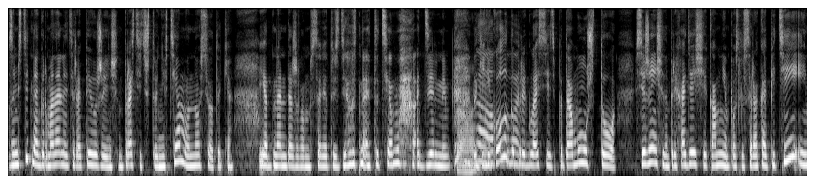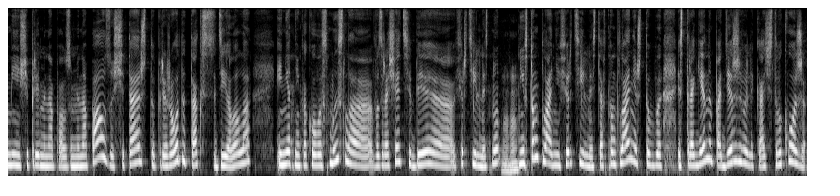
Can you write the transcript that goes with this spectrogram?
Заместительная гормональная терапия у женщин. Простите, что не в тему, но все-таки. Я, наверное, даже вам советую сделать на эту тему отдельный да. гинеколога да, пригласить, потому что все женщины, приходящие ко мне после 45 и имеющие пременопаузу, менопаузу, считают, что природа так сделала, и нет никакого смысла возвращать себе фертильность. Ну, угу. не в том плане фертильность, а в том плане, чтобы эстрогены поддерживали качество кожи.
